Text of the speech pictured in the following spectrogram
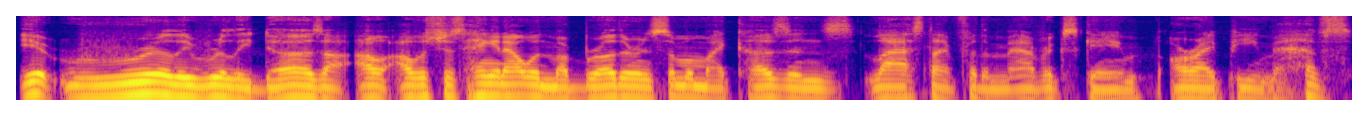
It really, really does. I, I was just hanging out with my brother and some of my cousins last night for the Mavericks game. R.I.P. Mavs.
